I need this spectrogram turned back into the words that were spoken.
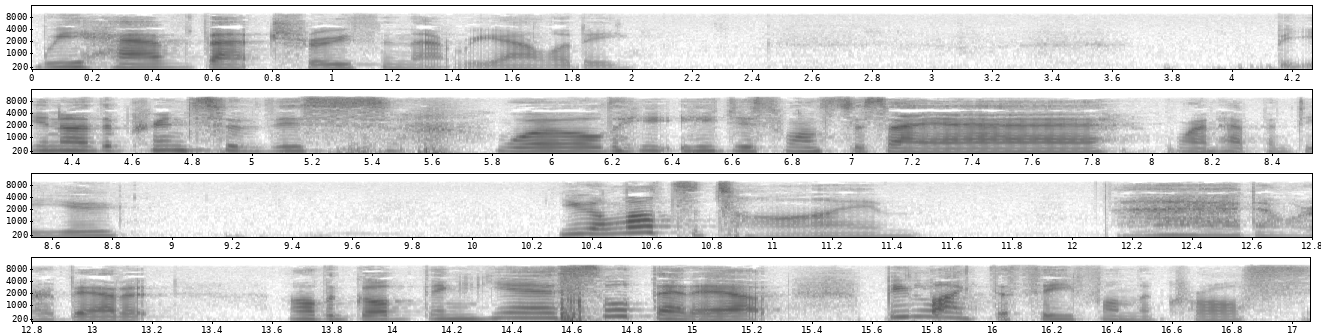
We have that truth and that reality. But you know, the prince of this world, he, he just wants to say, ah, won't happen to you. You got lots of time. Ah, don't worry about it. Oh, the God thing, yeah, sort that out. Be like the thief on the cross.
